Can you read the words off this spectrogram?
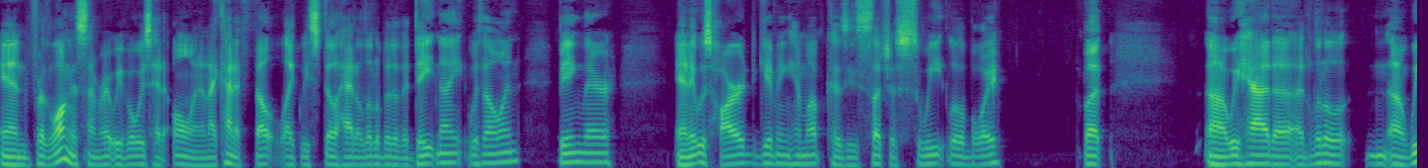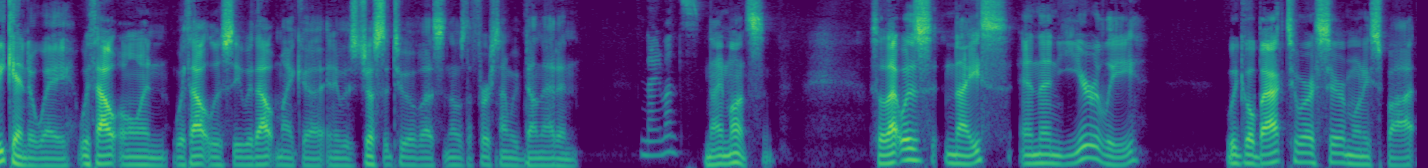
And for the longest time, right, we've always had Owen, and I kind of felt like we still had a little bit of a date night with Owen being there. And it was hard giving him up because he's such a sweet little boy. But uh, we had a, a little uh, weekend away without Owen, without Lucy, without Micah, and it was just the two of us. And that was the first time we've done that in Nine months. nine months. So that was nice. And then yearly, we go back to our ceremony spot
